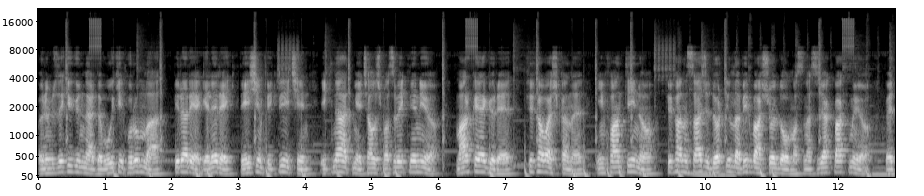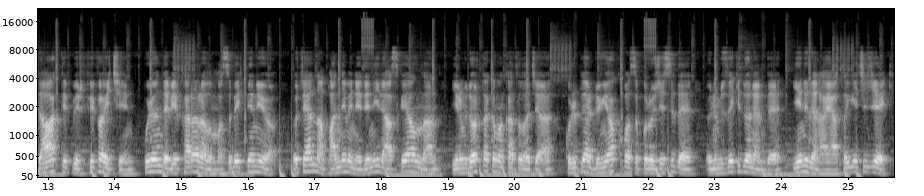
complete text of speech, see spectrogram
önümüzdeki günlerde bu iki kurumla bir araya gelerek değişim fikri için ikna etmeye çalışması bekleniyor. Markaya göre FIFA Başkanı Infantino, FIFA'nın sadece 4 yılda bir başrolde olmasına sıcak bakmıyor ve daha aktif bir FIFA için bu yönde bir karar alınması bekleniyor. Öte yandan pandemi nedeniyle askıya alınan 24 takımın katılacağı Kulüpler Dünya Kupası projesi de önümüzdeki dönemde yeniden hayata geçecek.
